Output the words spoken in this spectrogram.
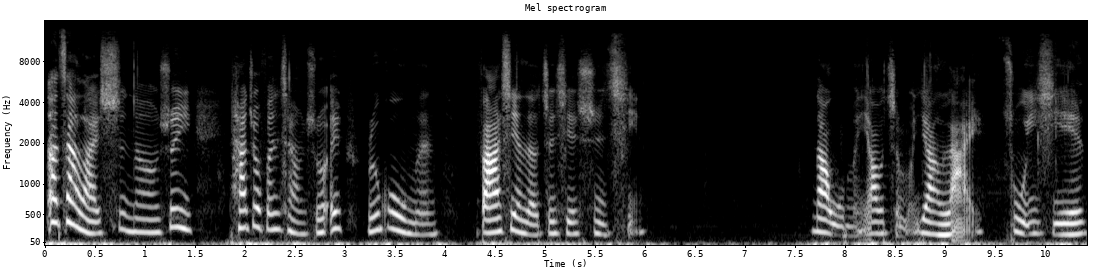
那再来是呢，所以他就分享说，哎，如果我们发现了这些事情，那我们要怎么样来做一些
